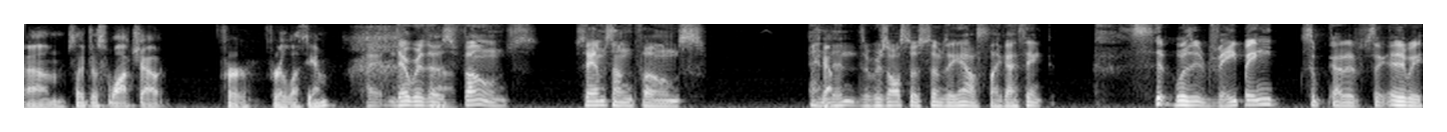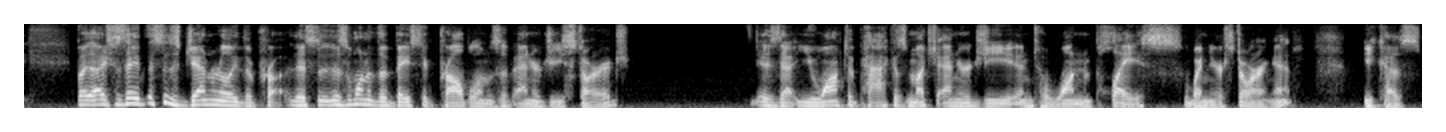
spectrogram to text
Um, so just watch out for, for lithium. Right. There were those uh, phones, Samsung phones. And yeah. then there was also something else. Like I think, was it vaping? Some kind of, anyway. But I should say this is generally the, pro- this, is, this is one of the basic problems of energy storage is that you want to pack as much energy into one place when you're storing it because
